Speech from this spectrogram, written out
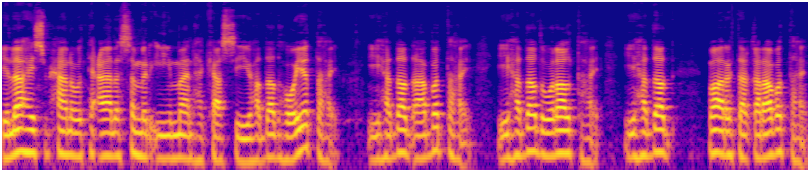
Ilaahay subxaana wa tacaala samir iyo iimaan ha kaa siiyo. Haddaad hooyo tahay iyo haddaad aabbo tahay iyo haddaad walaal tahay iyo haddaad maaragta qaraabo tahay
